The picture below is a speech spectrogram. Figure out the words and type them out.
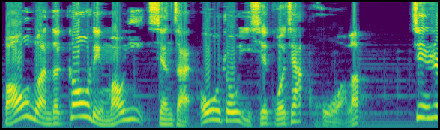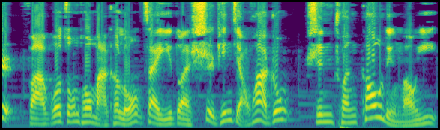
保暖的高领毛衣先在欧洲一些国家火了。近日，法国总统马克龙在一段视频讲话中身穿高领毛衣，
